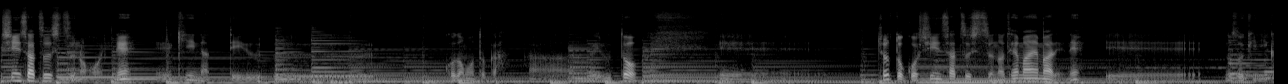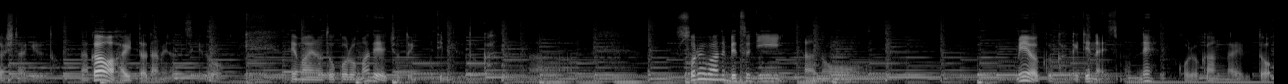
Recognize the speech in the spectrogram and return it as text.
診察室の方にね、え、気になっている子供とかがいると、えー、ちょっとこう診察室の手前までね、えー、覗きに行かしてあげると。中は入ったらダメなんですけど手前のところまでちょっと行ってみるとか。それはね別にあの迷惑かけてないですもんね。これを考えると、う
